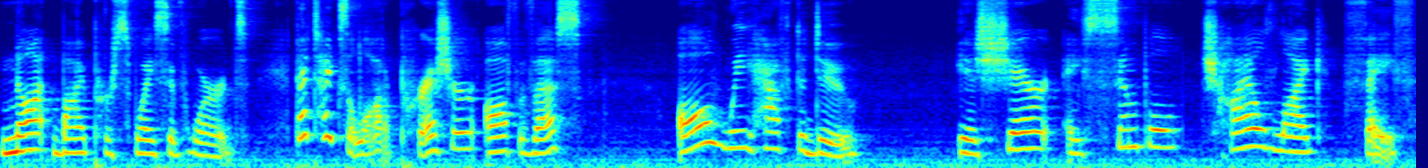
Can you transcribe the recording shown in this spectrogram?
not by persuasive words. That takes a lot of pressure off of us. All we have to do is share a simple, childlike faith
